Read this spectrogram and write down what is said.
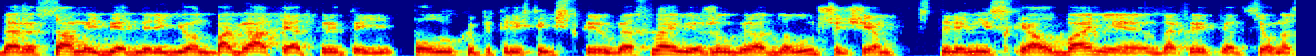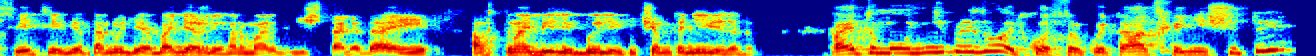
даже самый бедный регион богатой, открытой полукапиталистической Югославии жил гораздо лучше, чем сталинистская Албания, закрытая от всего на свете, где там люди об одежде нормально мечтали, да, и автомобили были чем-то невиданным. Поэтому не производит Косово какой-то адской нищеты,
